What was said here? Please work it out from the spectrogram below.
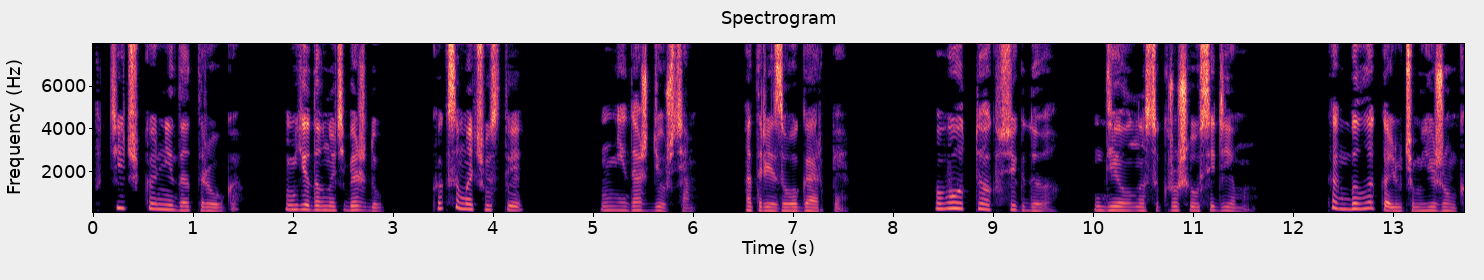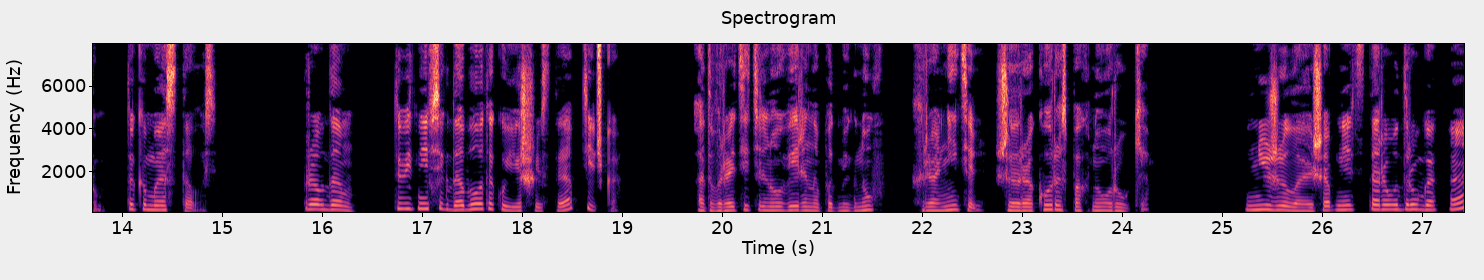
«Птичка недотрога. Я давно тебя жду. Как самочувствие?» «Не дождешься», — отрезала Гарпия. «Вот так всегда», — деланно сокрушился демон. «Как была колючим ежонком, так и мы осталась. Правда, ты ведь не всегда была такой ершистой, а, птичка?» Отвратительно уверенно подмигнув, Хранитель широко распахнул руки. «Не желаешь обнять старого друга, а?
